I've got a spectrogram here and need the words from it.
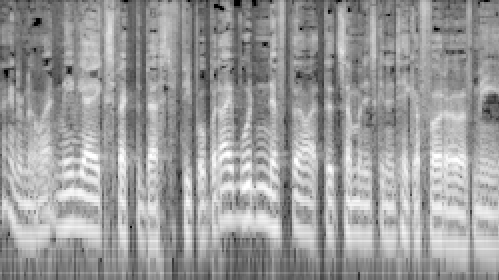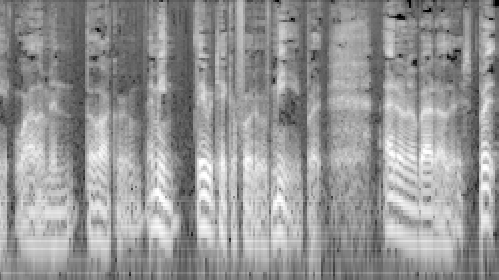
I don't know. Maybe I expect the best of people, but I wouldn't have thought that somebody's going to take a photo of me while I'm in the locker room. I mean, they would take a photo of me, but I don't know about others. But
